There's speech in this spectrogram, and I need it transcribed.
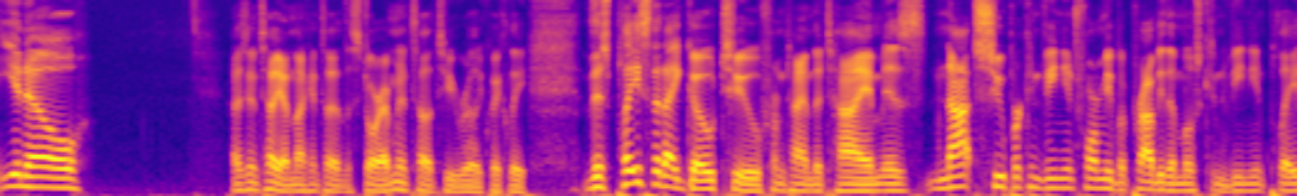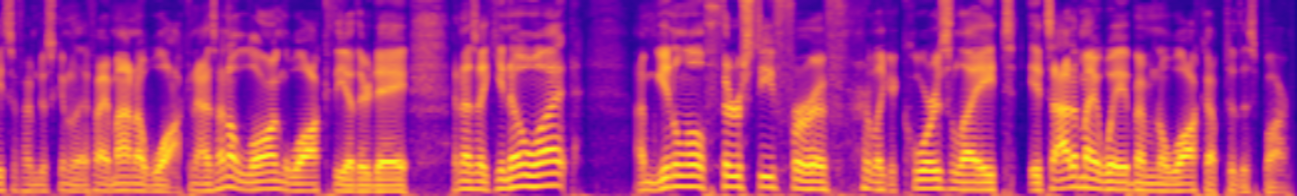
you know, I was going to tell you, I'm not going to tell you the story. I'm going to tell it to you really quickly. This place that I go to from time to time is not super convenient for me, but probably the most convenient place if I'm just going to, if I'm on a walk. And I was on a long walk the other day, and I was like, you know what? I'm getting a little thirsty for, a, for like a Coors Light. It's out of my way, but I'm going to walk up to this bar.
